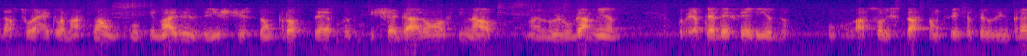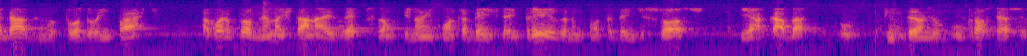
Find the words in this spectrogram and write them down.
da, sua reclamação, o que mais existe são processos que chegaram ao final, é, no julgamento. Foi até deferido a solicitação feita pelo empregado, no todo ou em parte. Agora, o problema está na execução, que não encontra bens da empresa, não encontra bens de sócios e acaba findando o processo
